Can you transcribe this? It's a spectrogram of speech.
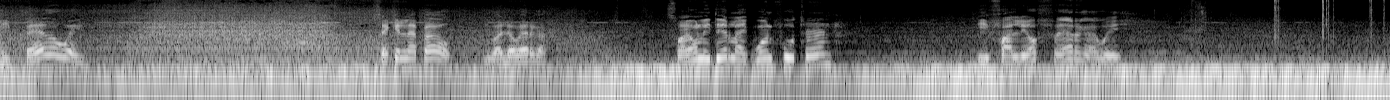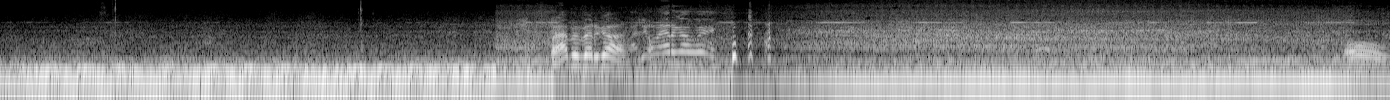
Ni pedo, güey. Second lap out. Y valió verga. So I only did like one full turn. Y falló verga, güey. Happened, verga? Valió verga, güey. Oh,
